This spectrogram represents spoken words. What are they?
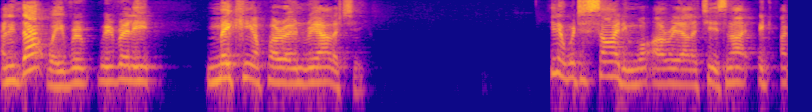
And in that way, we're really making up our own reality. You know, we're deciding what our reality is. And I, I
